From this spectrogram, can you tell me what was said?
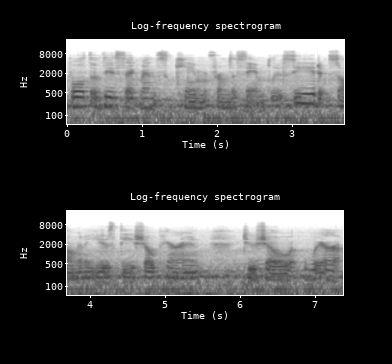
both of these segments came from the same blue seed, so I'm going to use the show parent to show where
